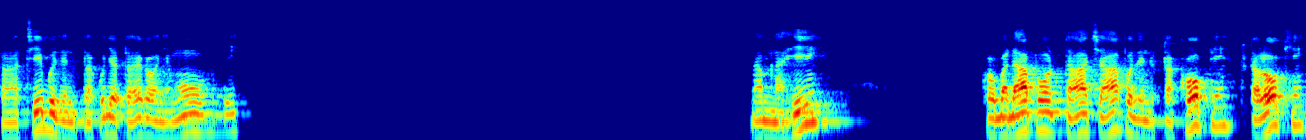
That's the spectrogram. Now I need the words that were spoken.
taratibu, then tutakuja tutaweka kwenye movi namna hii. Kwa baada hapo tutaacha hapo, then tutakopi, tutaloki.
